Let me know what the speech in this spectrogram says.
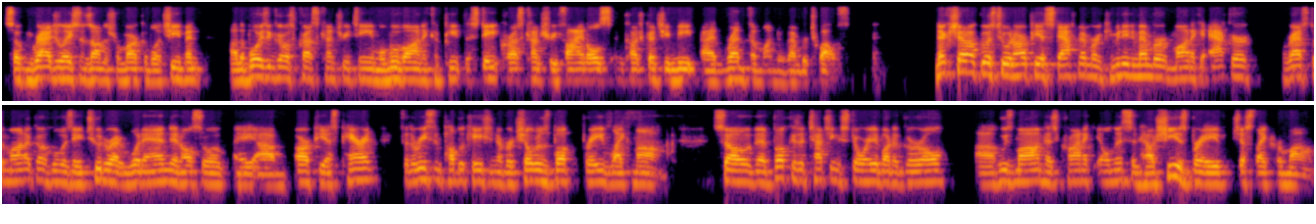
So congratulations on this remarkable achievement. Uh, the boys and girls cross country team will move on and compete the state cross country finals and cross country meet at Wrentham on November 12th. Next shout out goes to an RPS staff member and community member, Monica Acker. Congrats to Monica, who was a tutor at Wood End and also a um, RPS parent for the recent publication of her children's book, Brave Like Mom. So the book is a touching story about a girl uh, whose mom has chronic illness and how she is brave, just like her mom.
